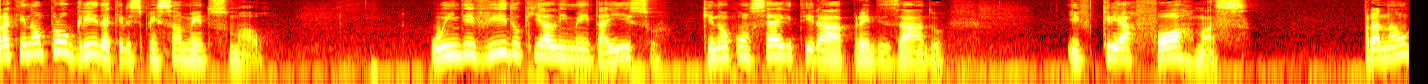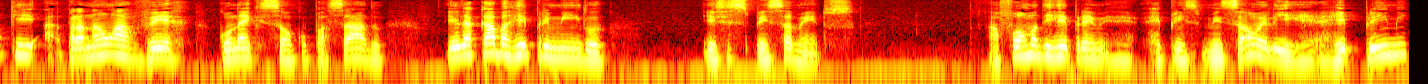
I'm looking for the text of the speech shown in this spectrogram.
para que não progrida aqueles pensamentos mal. O indivíduo que alimenta isso, que não consegue tirar aprendizado e criar formas para não que para não haver conexão com o passado, ele acaba reprimindo esses pensamentos. A forma de repressão, ele reprime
